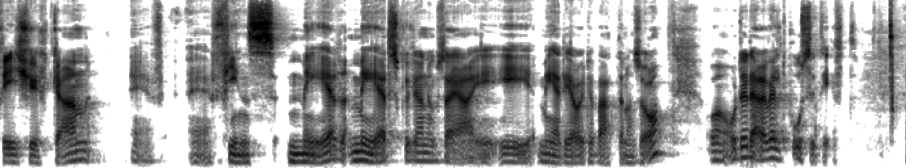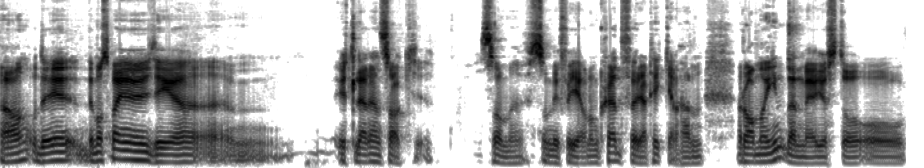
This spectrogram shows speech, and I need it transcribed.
frikyrkan Eh, eh, finns mer med, skulle jag nog säga, i, i media och i debatten och så. Och, och det där är väldigt positivt. Ja, och det, det måste man ju ge um, ytterligare en sak som, som vi får ge honom cred för i artikeln. Han ramar in den med just att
